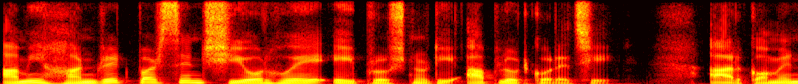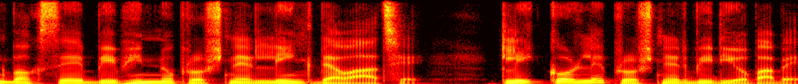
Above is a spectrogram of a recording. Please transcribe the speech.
আমি হান্ড্রেড পারসেন্ট শিওর হয়ে এই প্রশ্নটি আপলোড করেছি। আর কমেন্ট বক্সে বিভিন্ন প্রশ্নের লিঙ্ক দেওয়া আছে। ক্লিক করলে প্রশ্নের ভিডিও পাবে।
